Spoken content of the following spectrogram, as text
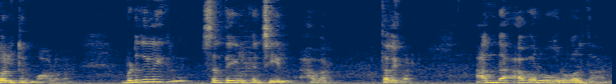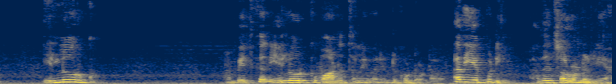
தொல் திருமாவளவன். விடுதலை சிறுத்தைகள் கட்சியில் அவர் தலைவர். அந்த அவர் ஒருவர் தான் எல்லோருக்கும் அம்பேத்கர் எல்லோருக்குமான தலைவர் என்று கொண்டு வந்தவர். அது எப்படி? அதை சொல்லணும் இல்லையா?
